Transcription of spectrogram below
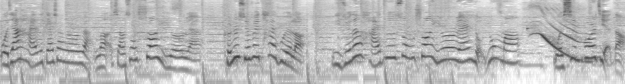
我家孩子该上幼儿园了，想送双语幼儿园，可是学费太贵了。你觉得孩子送双语幼儿园有用吗？我信波儿姐的，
